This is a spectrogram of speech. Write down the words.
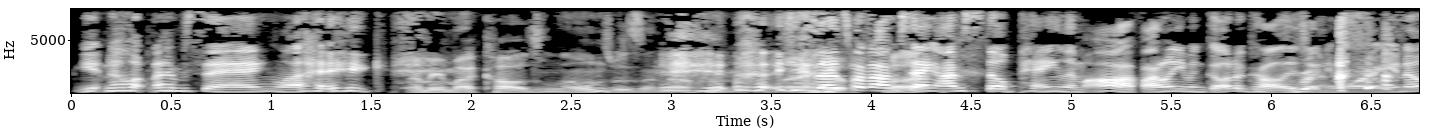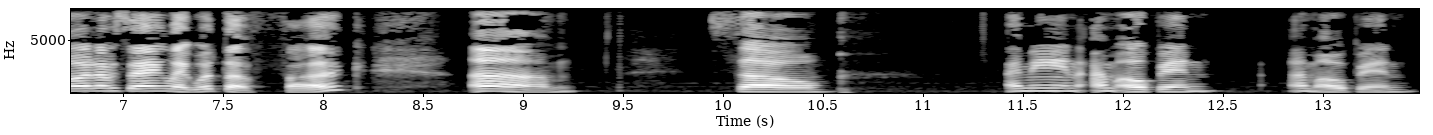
you know what I'm saying? Like, I mean, my college loans was enough. that's what I'm saying. I'm still paying them off. I don't even go to college anymore. You know what I'm saying? Like, what the fuck? Um, so, I mean, I'm open. I'm open.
